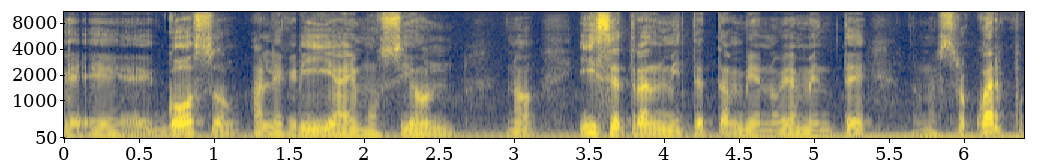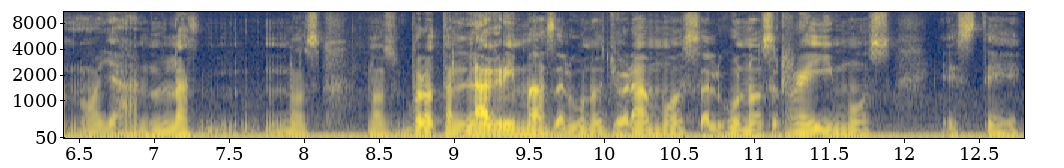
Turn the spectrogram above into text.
eh, eh, gozo, alegría, emoción, ¿no? Y se transmite también, obviamente, a nuestro cuerpo, ¿no? Ya nos, nos, brotan lágrimas, algunos lloramos, algunos reímos, este,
